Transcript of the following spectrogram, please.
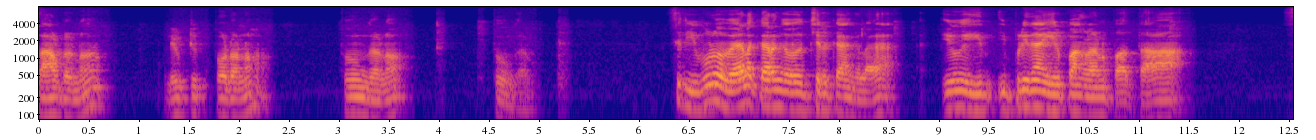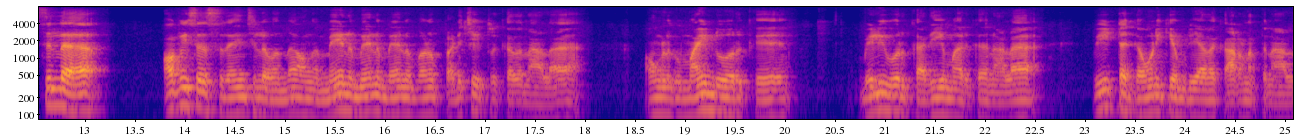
சாப்பிடணும் லிஃப்ட்டுக்கு போடணும் தூங்கணும் தூங்கணும். சரி இவ்வளோ வேலைக்காரங்க வச்சுருக்காங்களே இவங்க இப்படி தான் இருப்பாங்களான்னு பார்த்தா சில ஆஃபீஸர்ஸ் ரேஞ்சில் வந்து அவங்க மேலும் மேலும் மேலும் மேலும் படிச்சுட்டு இருக்கிறதுனால அவங்களுக்கு மைண்ட் ஒர்க்கு வெளி ஒர்க் அதிகமாக இருக்கிறதுனால வீட்டை கவனிக்க முடியாத காரணத்தினால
